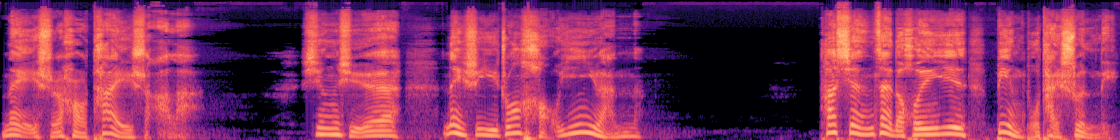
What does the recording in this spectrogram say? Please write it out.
那时候太傻了，兴许那是一桩好姻缘呢。”她现在的婚姻并不太顺利，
